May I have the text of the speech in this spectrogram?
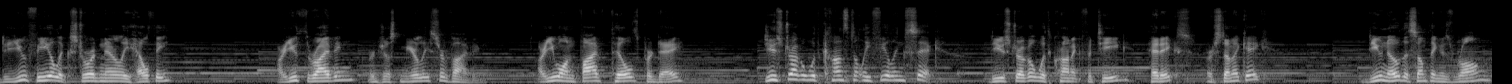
Do you feel extraordinarily healthy? Are you thriving or just merely surviving? Are you on five pills per day? Do you struggle with constantly feeling sick? Do you struggle with chronic fatigue, headaches, or stomach ache? Do you know that something is wrong,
